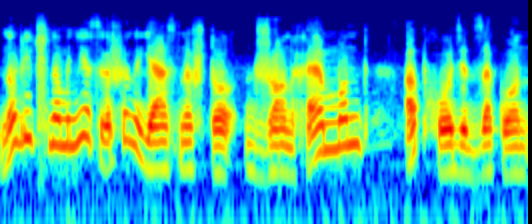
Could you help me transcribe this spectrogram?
«Но лично мне совершенно ясно, что Джон Хэммонд обходит закон».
